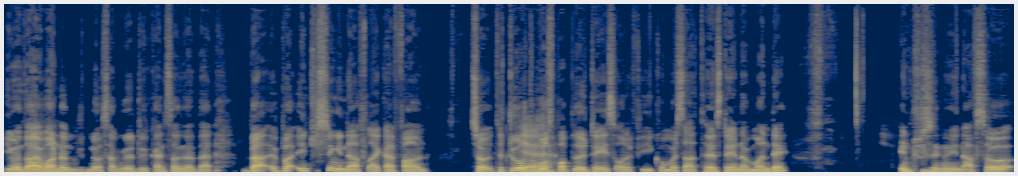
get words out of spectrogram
Even though I want them to know, so I'm going to do kind of something like that. But but interesting enough, like I found, so the two of the most popular days on e-commerce are Thursday and a Monday interestingly enough. So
